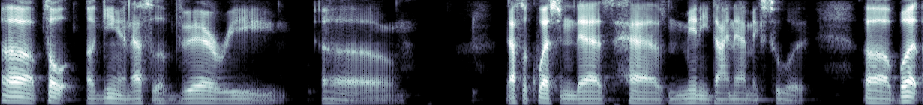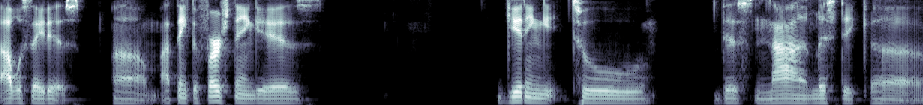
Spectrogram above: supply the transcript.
Uh, so again, that's a very, uh, that's a question that has many dynamics to it. Uh, but I will say this: um, I think the first thing is getting to this nihilistic uh,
